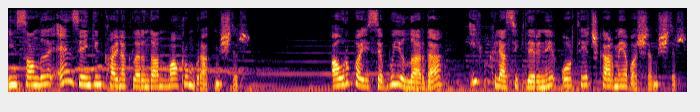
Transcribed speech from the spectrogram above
insanlığı en zengin kaynaklarından mahrum bırakmıştır. Avrupa ise bu yıllarda ilk klasiklerini ortaya çıkarmaya başlamıştır.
